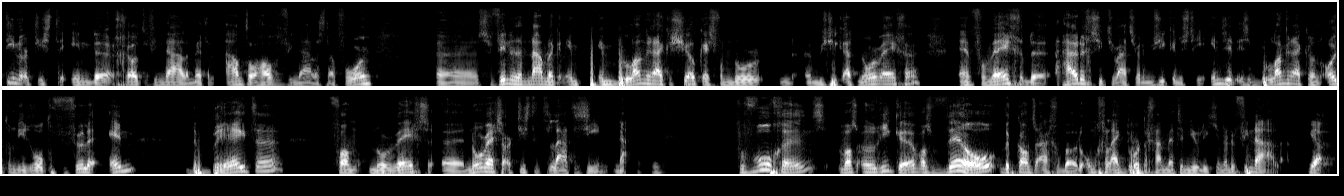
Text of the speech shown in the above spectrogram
tien artiesten in de grote finale met een aantal halve finales daarvoor. Eh, ze vinden het namelijk een, belangrijke showcase van Noor- eh, muziek uit Noorwegen. En vanwege de huidige situatie waar de muziekindustrie in zit, is het belangrijker dan ooit om die rol te vervullen. En de breedte van Noorweegse, Noorwegse artiesten te laten zien. Nou, vervolgens was Ulrike was wel de kans aangeboden om gelijk door te gaan met een nieuw liedje naar de finale. Ja.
